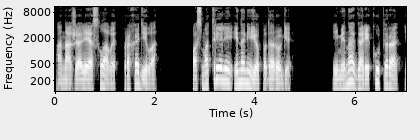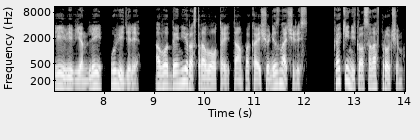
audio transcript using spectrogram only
она же аллея славы, проходила. Посмотрели и на нее по дороге. Имена Гарри Купера и Вивьен Ли увидели, а вот Де Ниро там пока еще не значились. Как и Николсона, впрочем.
